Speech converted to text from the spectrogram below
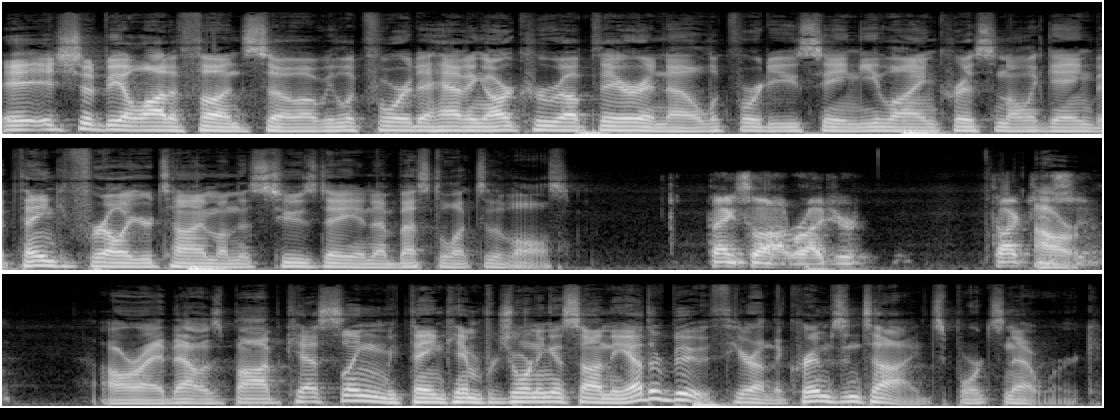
it, it, should be a lot of fun. So uh, we look forward to having our crew up there and uh, look forward to you seeing Eli and Chris and all the gang. But thank you for all your time on this Tuesday and uh, best of luck to the Vols. Thanks a lot, Roger. Talk to you all soon. All right, that was Bob Kesling. We thank him for joining us on the other booth here on the Crimson Tide Sports Network.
